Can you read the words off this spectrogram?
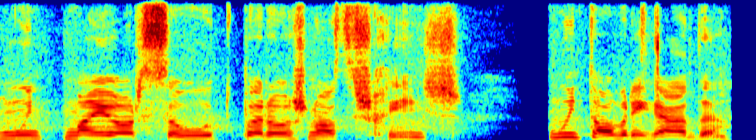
muito maior saúde para os nossos rins. Muito obrigada.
